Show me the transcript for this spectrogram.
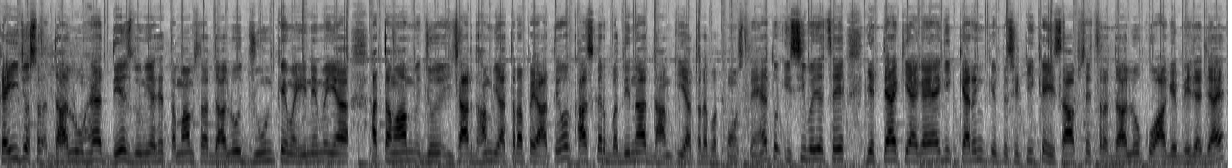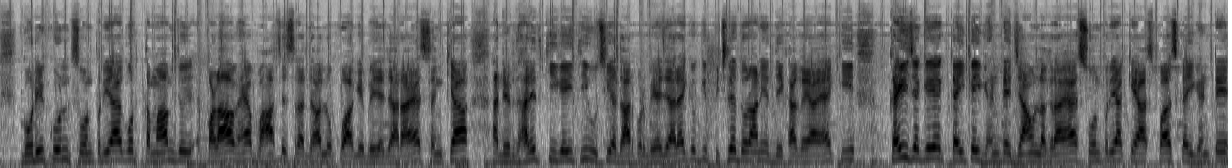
कई जो श्रद्धालु हैं, देश दुनिया से तमाम श्रद्धालु जून के महीने में या तमाम जो चार धाम यात्रा पर आते हैं और खासकर बद्रीनाथ धाम की यात्रा पर पहुँचते हैं। तो इसी वजह से ये तय किया गया है कि कैरिंग कैपेसिटी के हिसाब से श्रद्धालुओं को आगे भेजा जाए। गौरीकुंड, सोनप्रयाग और तमाम जो पड़ाव हैं, वहाँ से श्रद्धालुओं को आगे भेजा जा रहा है। संख्या निर्धारित की गई थी, उसी आधार पर भेजा जा रहा है, क्योंकि पिछले दौरान ये देखा गया है कि कई जगह कई कई घंटे जाम लग रहा है। सोनप्रयाग के आसपास कई घंटे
